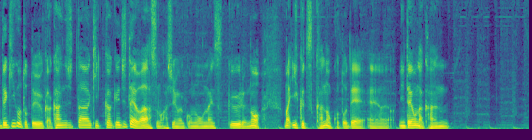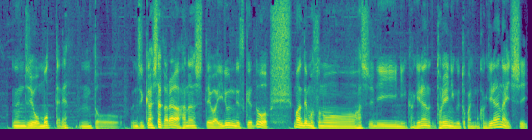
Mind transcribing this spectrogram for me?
出来事というか感じたきっかけ自体はその走り学校のオンラインスクールの、まあ、いくつかのことで、えー、似たような感うんじを持ってね、うんと、実感したから話してはいるんですけど、まあでもその走りに限らトレーニングとかにも限らないし、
